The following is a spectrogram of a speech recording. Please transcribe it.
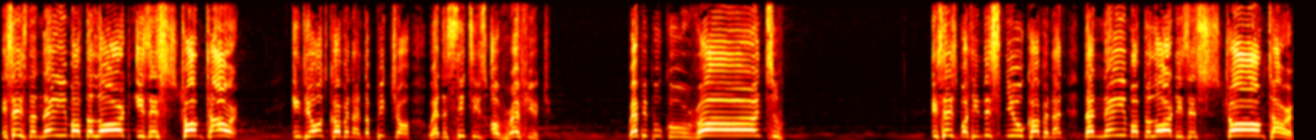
It says, The name of the Lord is a strong tower. In the old covenant, the picture were the cities of refuge where people could run to. It says, But in this new covenant, the name of the Lord is a strong tower.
